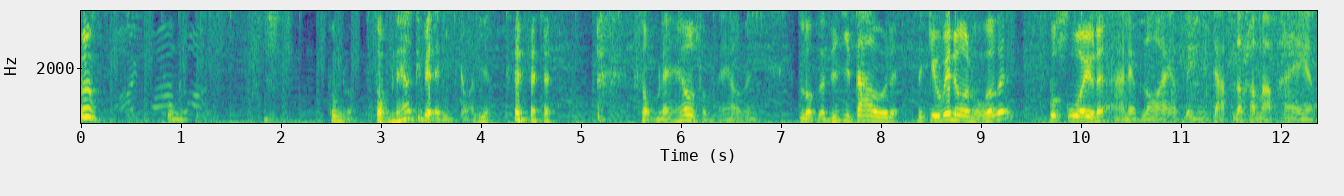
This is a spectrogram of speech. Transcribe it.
ปุ๊บพุ่งลบพุ่งลบสมแล้วที่เป็นอดีตก่อนเรียกสมแล้วสมแล้วมันหลบแบบดิจิตอลเลยสกิลไม่โดนผมก็กลัวๆอยู่นะอ่าเรียบร้อยครับดึงจับแล้วขมับให้ครับ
